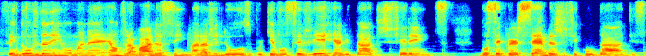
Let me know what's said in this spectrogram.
Sem dúvida nenhuma, né? É um trabalho assim maravilhoso, porque você vê realidades diferentes você percebe as dificuldades,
